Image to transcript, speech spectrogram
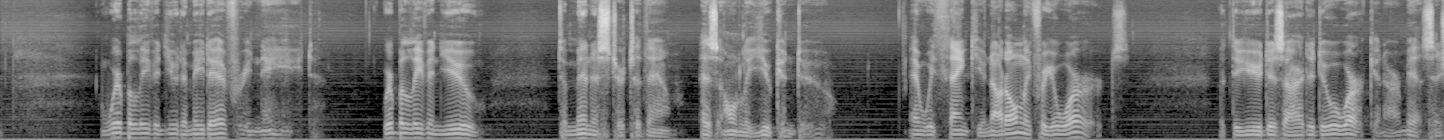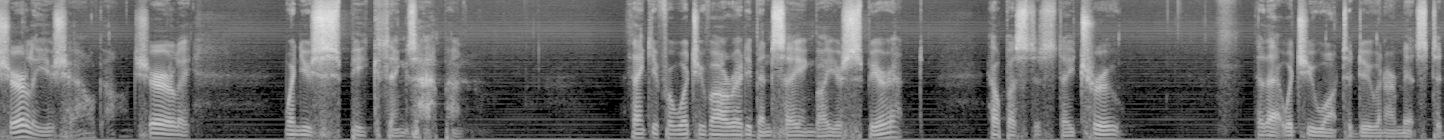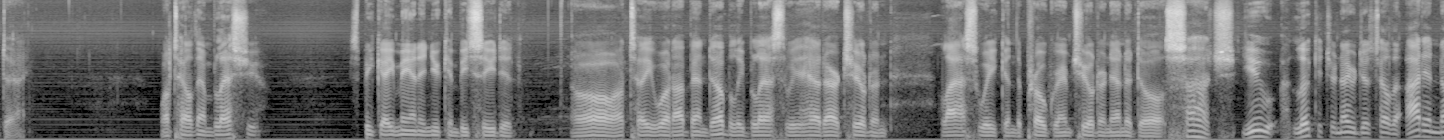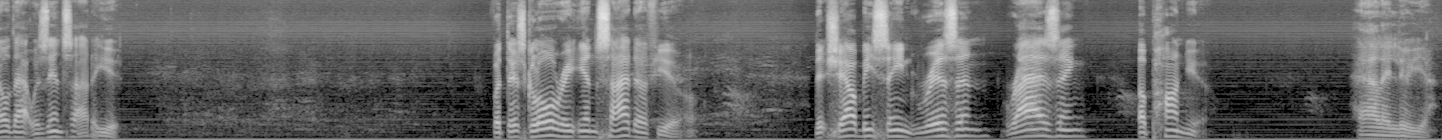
We're believing you to meet every need. We're believing you to minister to them as only you can do. And we thank you not only for your words, but do you desire to do a work in our midst? And surely you shall, God. Surely when you speak, things happen. Thank you for what you've already been saying by your Spirit. Help us to stay true to that which you want to do in our midst today. Well, tell them, bless you. Speak amen, and you can be seated. Oh, I'll tell you what, I've been doubly blessed. We had our children last week in the program, Children and Adults. Such, you look at your neighbor, just tell them, I didn't know that was inside of you. But there's glory inside of you that shall be seen risen, rising upon you. Hallelujah.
